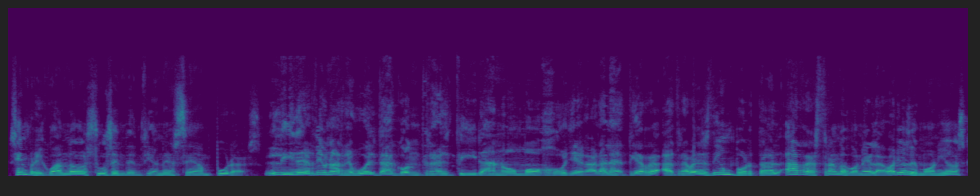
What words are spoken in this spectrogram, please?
siempre y cuando sus intenciones sean puras. Líder de una revuelta contra el tirano mojo, llegará a la Tierra a través de un portal arrastrando con él a varios demonios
